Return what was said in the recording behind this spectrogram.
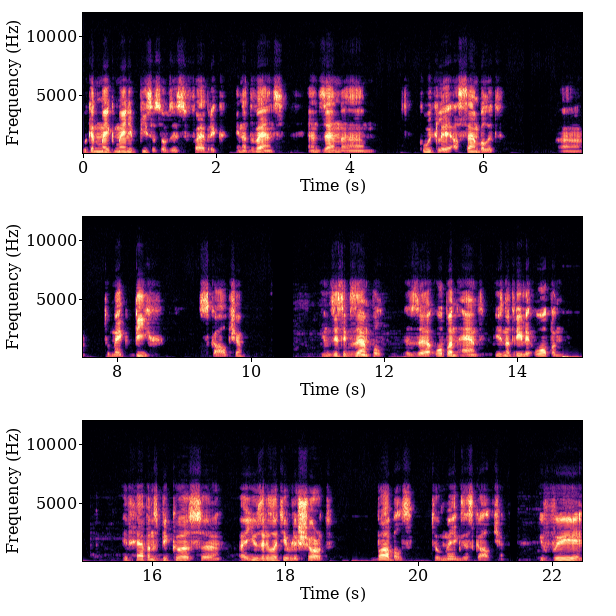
we can make many pieces of this fabric in advance and then um, quickly assemble it uh, to make big sculpture. In this example, the open end is not really open. It happens because uh, I use relatively short bubbles to make the sculpture. If we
